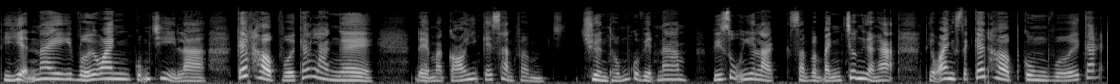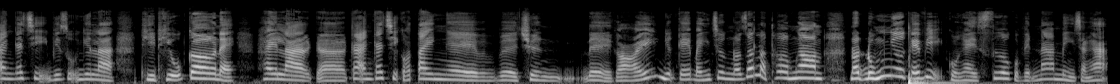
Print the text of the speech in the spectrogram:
Thì hiện nay với oanh cũng chỉ là kết hợp với các làng nghề để mà có những cái sản phẩm truyền thống của Việt Nam. Ví dụ như là sản phẩm bánh trưng chẳng hạn thì anh sẽ kết hợp cùng với các anh các chị ví dụ như là thịt hữu cơ này hay là uh, các anh các chị có tay nghề về truyền để gói những cái bánh trưng nó rất là thơm ngon nó đúng như cái vị của ngày xưa của Việt Nam mình chẳng hạn.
